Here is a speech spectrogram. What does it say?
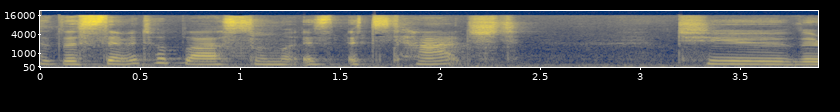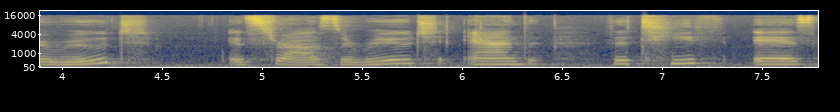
the cementoblastoma is attached to the root it surrounds the root and the teeth is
